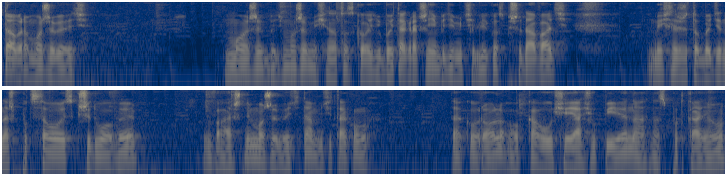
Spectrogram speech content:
dobra, może być. Może być, możemy się na to zgodzić, bo i tak raczej nie będziemy chcieli go sprzedawać. Myślę, że to będzie nasz podstawowy skrzydłowy. Ważny może być, damy ci taką, taką rolę. O, kawą się Jasiu pije na, na spotkaniu.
